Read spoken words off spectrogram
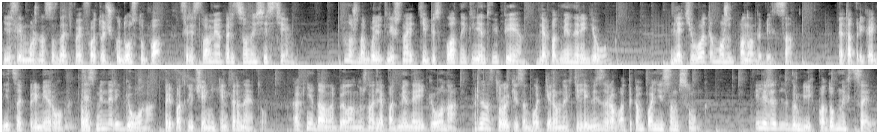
если можно создать Wi-Fi точку доступа средствами операционной системы? Нужно будет лишь найти бесплатный клиент VPN для подмены региона. Для чего это может понадобиться? Это пригодится, к примеру, для смены региона при подключении к интернету как недавно было нужно для подмены региона при настройке заблокированных телевизоров от компании Samsung, или же для других подобных целей.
